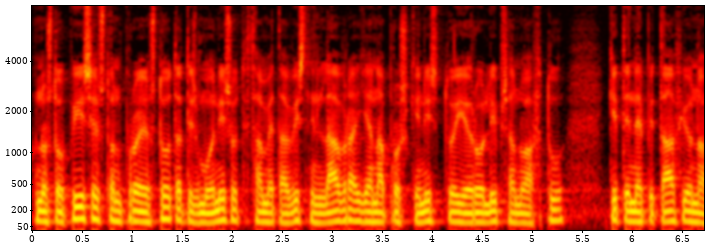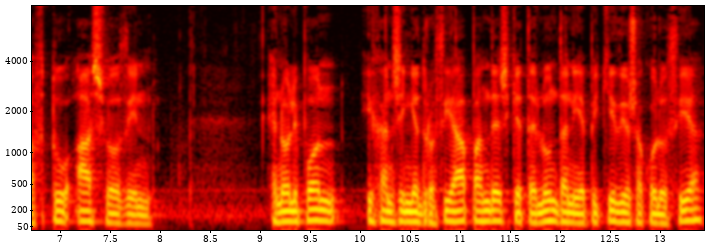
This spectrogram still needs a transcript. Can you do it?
γνωστοποίησε στον προεστώτα της Μονής ότι θα μεταβεί στην Λάβρα για να προσκυνήσει το ιερό λείψανο αυτού και την επιτάφιον αυτού άσεο δίν. Ενώ λοιπόν είχαν συγκεντρωθεί άπαντες και τελούνταν η επικίδιος ακολουθία,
